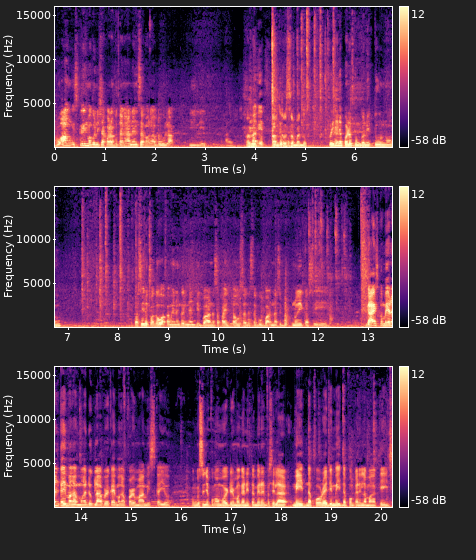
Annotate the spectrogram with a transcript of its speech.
Buang screen, maguni siya para butanganan sa mga bulak. Gilid. Ay. Ah, it- tangka ito- sa manok. Pwede na pala itong ganito, no? Kasi nagpagawa kami ng ganyan, di ba? Nasa 5,000, nasa buba na si Buknoy kasi eh. Guys, kung meron kayo mga mga dog lover kayo, mga fur mommies kayo, kung gusto niyo pong umorder mga ganito, meron pa sila made na po, ready made na po ang kanilang mga cage.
